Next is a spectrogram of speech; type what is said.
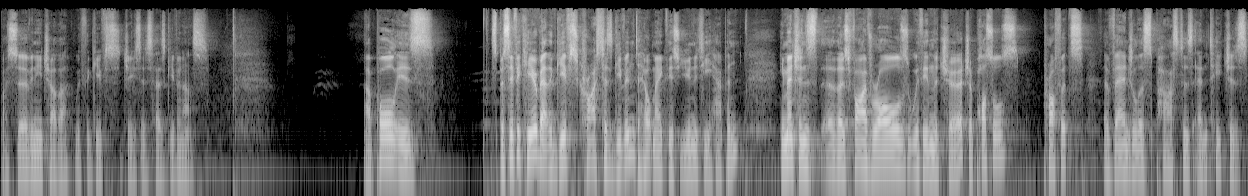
by serving each other with the gifts Jesus has given us. Uh, Paul is specific here about the gifts Christ has given to help make this unity happen. He mentions uh, those five roles within the church apostles, prophets, evangelists, pastors, and teachers.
